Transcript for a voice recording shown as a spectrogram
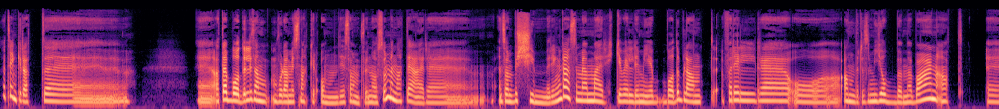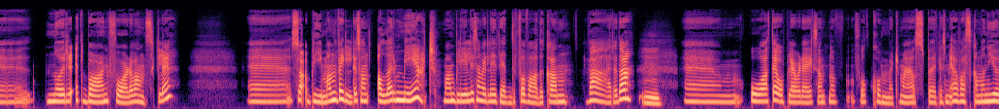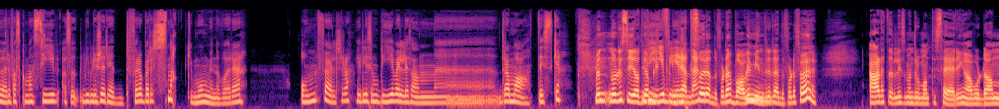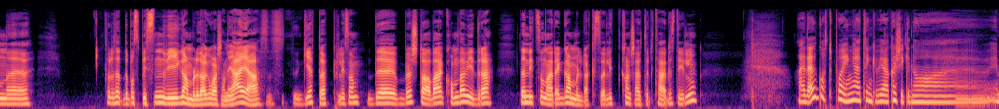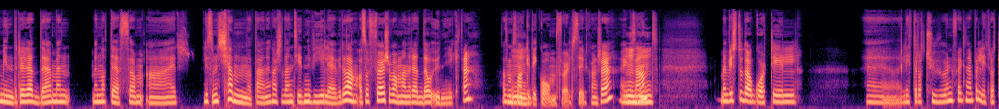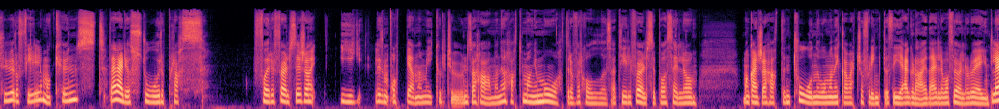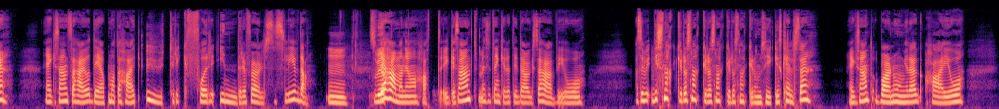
Jeg tenker at eh, At det er både liksom hvordan vi snakker om det i samfunnet også, men at det er eh, en sånn bekymring da, som jeg merker veldig mye både blant foreldre og andre som jobber med barn, at eh, når et barn får det vanskelig, eh, så blir man veldig sånn alarmert. Man blir liksom veldig redd for hva det kan være, da. Mm. Um, og at jeg opplever det ikke sant, når folk kommer til meg og spør liksom, ja, hva skal man gjøre, hva skal man si altså, Vi blir så redd for å bare snakke med ungene våre om følelser. da. Vi liksom blir veldig sånn eh, dramatiske. Men når du sier at vi har blitt, vi blitt redde. så redde for det, var vi mindre Mm. redde for det før? Er dette liksom en romantisering av hvordan eh, For å sette det på spissen, vi i gamle dager var sånn ja ja, get up, liksom. Det bør sta deg, kom deg videre. Den litt sånn gammeldagse, litt kanskje autoritære stilen. Nei, det er et godt poeng. Jeg tenker vi er kanskje ikke noe eh, mindre redde, men, men at det som er liksom kjennetegner kanskje den tiden vi lever i, da. Altså før så var man redde og unngikk det. Altså man Mm. snakket ikke om følelser, kanskje. Ikke Mhm. sant? Men hvis du da går til eh, litteraturen, for eksempel, litteratur og film og kunst, der er det jo stor plass for følelser. Så i, liksom opp igjennom i kulturen så har man jo hatt mange måter å forholde seg til følelser på, selv om man kanskje har hatt en tone hvor man ikke har vært så flink til å si 'jeg er glad i deg', eller 'hva føler du egentlig'? Ikke sant? Så er jo det å på en måte ha et uttrykk for indre følelsesliv, da. Mm. Vi Det har, har man jo hatt, ikke sant? Mens jeg tenker at i dag så har vi jo Altså, vi, vi snakker og snakker og snakker og snakker om psykisk helse, ikke sant? Og barn og unge i dag har jo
